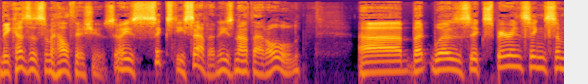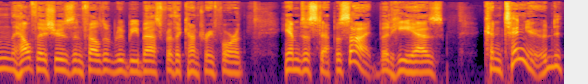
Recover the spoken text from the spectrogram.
because of some health issues. So he's 67. He's not that old, uh, but was experiencing some health issues and felt it would be best for the country for him to step aside. But he has continued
